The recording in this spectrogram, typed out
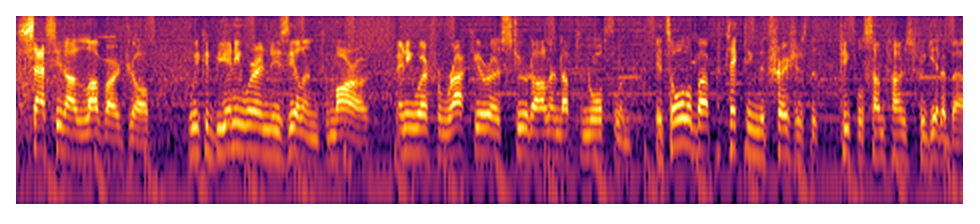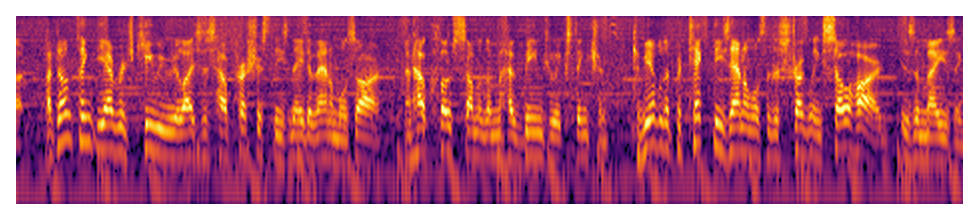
Sassy and I love our job. We could be anywhere in New Zealand tomorrow, anywhere from Rakiura, Stewart Island up to Northland. It's all about protecting the treasures that people sometimes forget about. I don't think the average Kiwi realizes how precious these native animals are and how close some of them have been to extinction. To be able to protect these animals that are struggling so hard is amazing.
